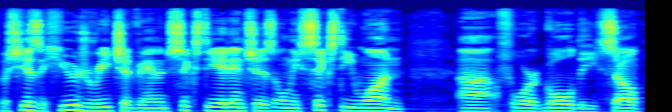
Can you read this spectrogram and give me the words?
but she has a huge reach advantage, 68 inches, only 61 uh, for Goldie. So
